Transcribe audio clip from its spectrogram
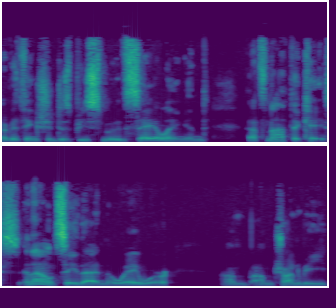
everything should just be smooth sailing. And that's not the case. And I don't say that in a way where I'm, I'm trying to be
